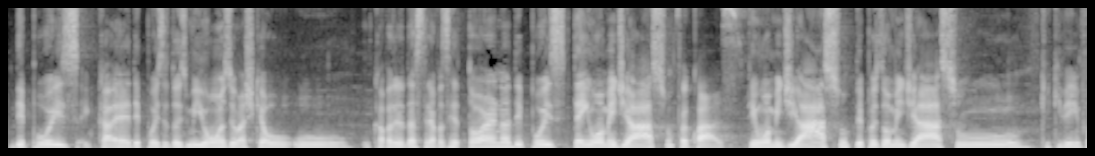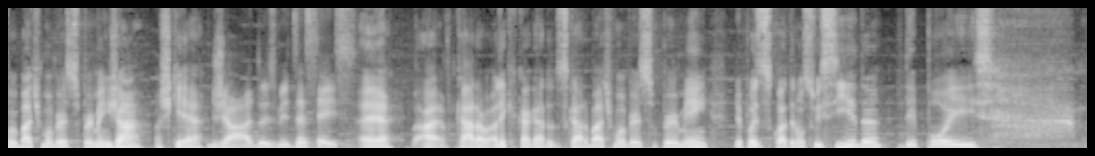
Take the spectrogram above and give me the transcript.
Depois, ca- é, depois é 2011, eu acho que é o, o, o Cavaleiro das Trevas retorna. Depois tem o Homem de Aço. Foi quase. Tem o Homem de Aço. Depois do Homem de Aço. O que que vem? Foi o Batman vs Superman já? Acho que é. Já, 2016. É, ah, cara, olha que cagada dos caras. Batman vs Superman, depois Esquadrão Suicida, depois.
